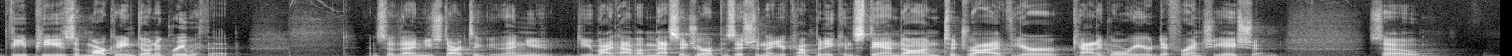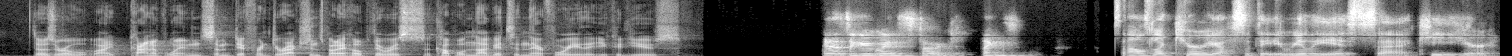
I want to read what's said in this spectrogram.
VPs of marketing don't agree with it. And so then you start to then you you might have a message or a position that your company can stand on to drive your category or differentiation. So those are I kind of went in some different directions, but I hope there was a couple nuggets in there for you that you could use. Yeah, that's a good way to start. Thanks. Sounds like curiosity really is uh, key here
